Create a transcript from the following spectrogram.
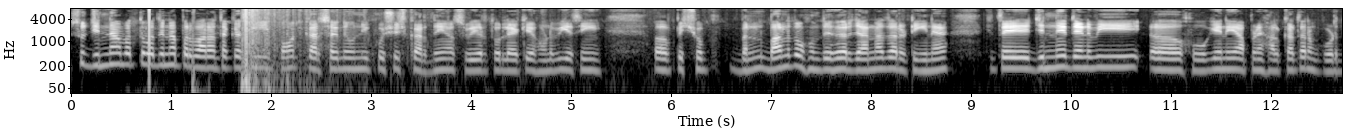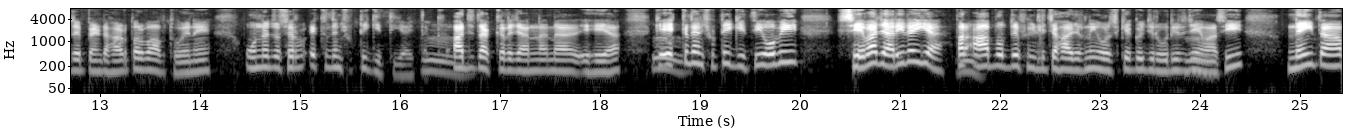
ਸੋ ਜਿੰਨਾ ਵੱਧ ਤੋਂ ਵੱਧ ਇਹਨਾਂ ਪਰਿਵਾਰਾਂ ਤੱਕ ਅਸੀਂ ਪਹੁੰਚ ਕਰ ਸਕਦੇ ਹਾਂ ਉਨੀ ਕੋਸ਼ਿਸ਼ ਕਰਦੇ ਹਾਂ ਸਵੇਰ ਤੋਂ ਲੈ ਕੇ ਹੁਣ ਵੀ ਅਸੀਂ ਪਿੱਛੋਂ ਬੰਨ ਬੰਨ ਤੋਂ ਹੁੰਦੇ ਹੋਏ ਰੋਜ਼ਾਨਾ ਦਾ ਰੁਟੀਨ ਹੈ ਤੇ ਜਿੰਨੇ ਦਿਨ ਵੀ ਹੋ ਗਏ ਨੇ ਆਪਣੇ ਹਲਕਾ ਧਰਮਕੋਟ ਦੇ ਪਿੰਡ ਹੜ੍ਹ ਪ੍ਰਭਾਵਿਤ ਹੋਏ ਨੇ ਉਹਨਾਂ ਚੋਂ ਸਿਰਫ ਇੱਕ ਦਿਨ ਛੁੱਟੀ ਕੀਤੀ ਹੈ ਅੱਜ। ਤੱਕ। ਅੱਜ ਤੱਕ ਰੋਜ਼ਾਨਾ ਮੈਂ ਇਹ ਆ ਕਿ ਇੱਕ ਦਿਨ ਛੁੱਟੀ ਕੀਤੀ ਉਹ ਵੀ ਸੇਵਾ ਜਾਰੀ ਰਹੀ ਆ ਪਰ ਆਪ ਉਹਦੇ ਫੀਲਡ 'ਚ ਹਾਜ਼ਰ ਨਹੀਂ ਹੋ ਸਕੇ ਕੋਈ ਜ਼ਰੂਰੀ ਰੁਝੇਵਾਂ ਸੀ। ਨਹੀਂ ਤਾਂ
